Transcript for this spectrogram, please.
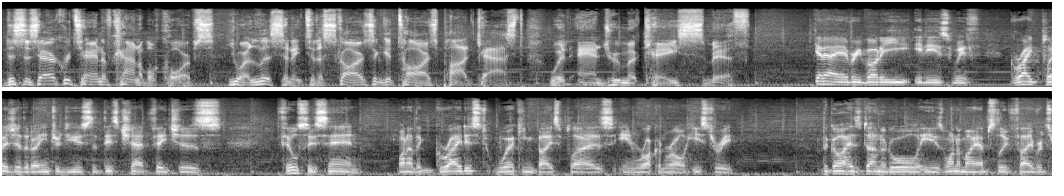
This is Erik Rutan of Cannibal Corpse. You are listening to the Scars and Guitars podcast with Andrew McKay Smith. G'day, everybody. It is with great pleasure that I introduce that this chat features Phil Soussan, one of the greatest working bass players in rock and roll history. The guy has done it all. He is one of my absolute favourites.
